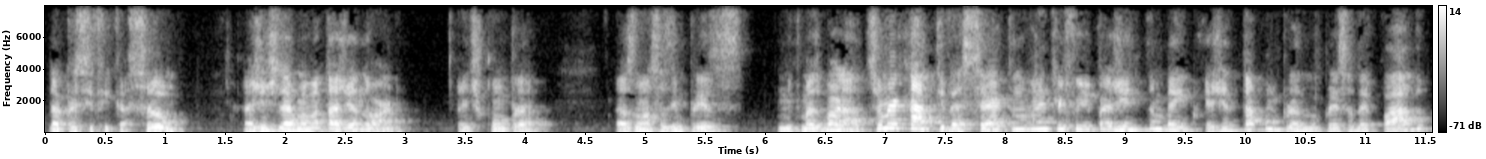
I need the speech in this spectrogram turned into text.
da precificação, a gente leva uma vantagem enorme. A gente compra as nossas empresas muito mais barato. Se o mercado tiver certo, não vai interferir para a gente também, porque a gente está comprando no preço adequado,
